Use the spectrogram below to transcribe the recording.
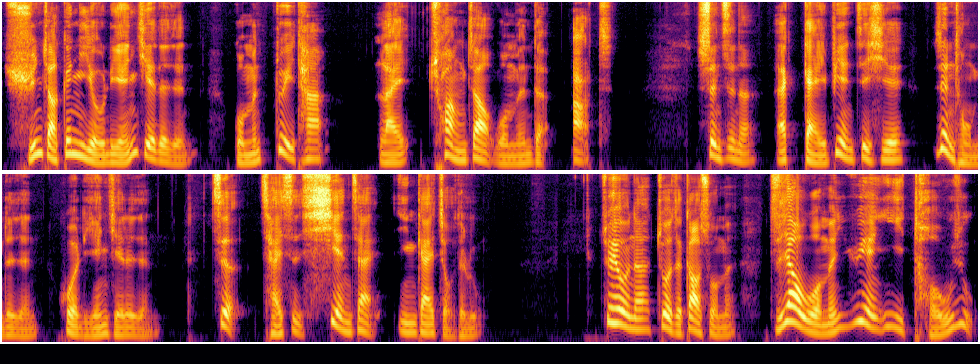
寻找跟你有连接的人，我们对他来创造我们的 art，甚至呢，来改变这些认同我们的人或连接的人，这才是现在应该走的路。最后呢，作者告诉我们。只要我们愿意投入，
